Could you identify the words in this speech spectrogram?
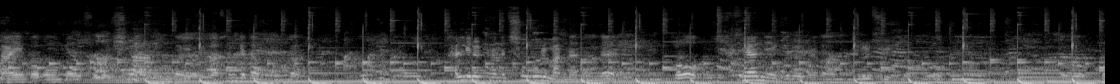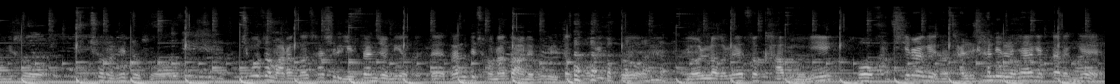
나이 먹으면 먹을수록 시간과 여유가 생기다 보니까 할리를 타는 친구를 만났는데 더 자세한 얘기를 제가 들을 수 있었고 또 거기서 추천을 해줘서 집어서 말한 건 사실 일단점이었는데 딴데 전화도 안 해보고 일단 거기부터 연락을 해서 가보니 더 확실하게 달리 살리를 해야겠다는 게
